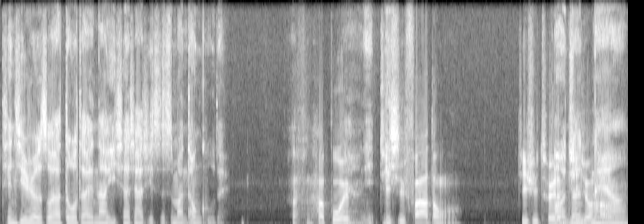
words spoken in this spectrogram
天气热的时候要多待那一下下，其实是蛮痛苦的。它不会你继续发动哦，继续吹冷气就好了。哦、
